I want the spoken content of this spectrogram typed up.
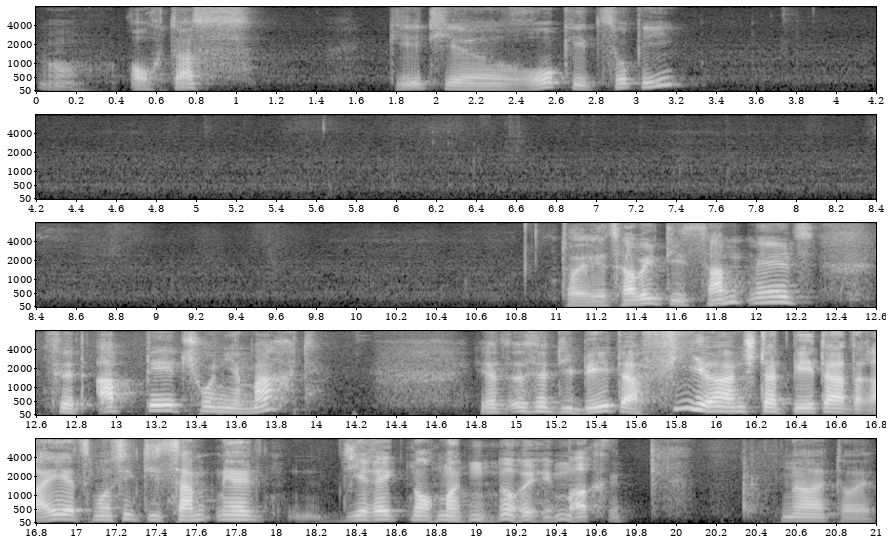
Oh, auch das geht hier rucki zucki. Toll, jetzt habe ich die Thumbnails für das Update schon gemacht. Jetzt ist es die Beta 4 anstatt Beta 3. Jetzt muss ich die Thumbnail direkt nochmal neu machen. Na toll.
